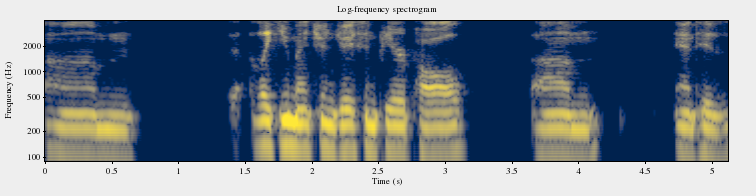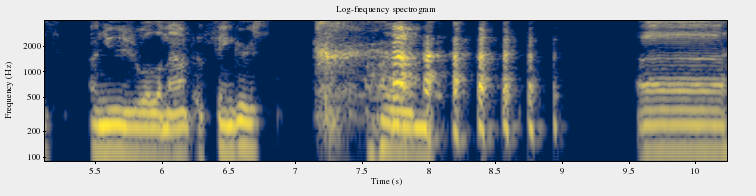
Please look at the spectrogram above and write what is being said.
Um, like you mentioned, Jason Pierre Paul um, and his unusual amount of fingers. Um, uh,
